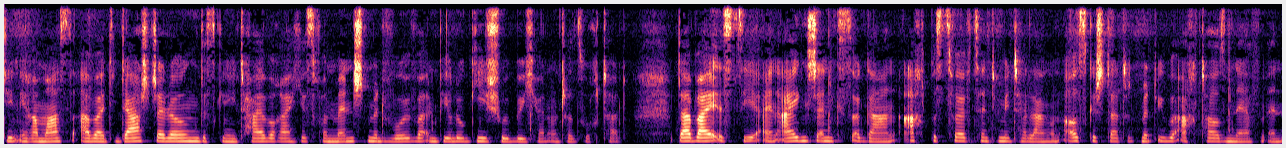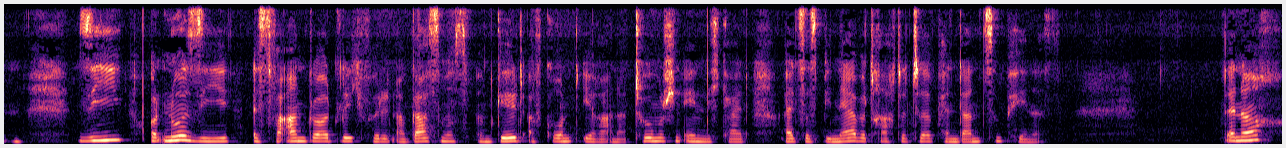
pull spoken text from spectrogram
die in ihrer Masterarbeit die Darstellung des Genitalbereiches von Menschen mit Vulva in Biologieschulbüchern untersucht hat. Dabei ist sie ein eigenständiges Organ, 8 bis 12 Zentimeter lang und ausgestattet mit über 8000 Nervenenden. Sie und nur sie ist verantwortlich für den Orgasmus und gilt aufgrund ihrer anatomischen Ähnlichkeit als das binär betrachtete Pendant zum Penis. Dennoch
